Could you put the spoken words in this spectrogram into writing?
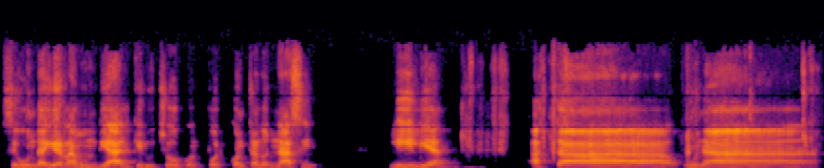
Segunda Guerra Mundial, que luchó por, contra los nazis, Lilia, hasta una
